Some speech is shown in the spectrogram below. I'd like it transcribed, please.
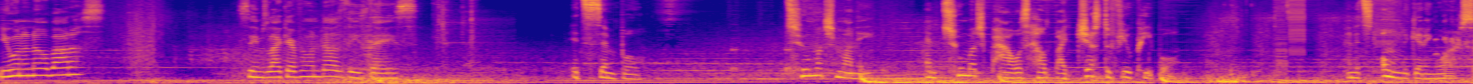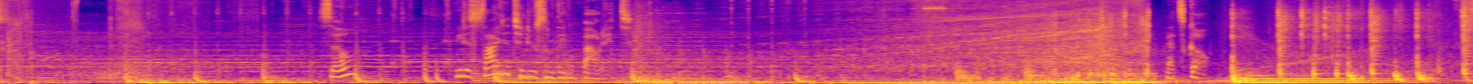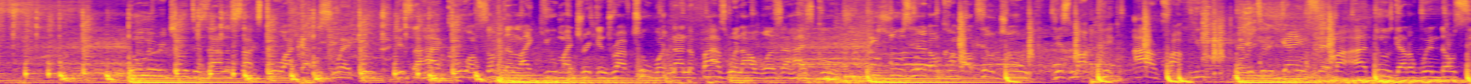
You want to know about us? Seems like everyone does these days. It's simple. Too much money and too much power is held by just a few people. And it's only getting worse. So, we decided to do something about it. Let's go. Designer socks too. I got too. It's a haiku. I'm something like you. My drink and drive too. Work nine to fives when I was in high school. These shoes here don't come out till June. This my pick. I'll crop you. Married to the game. Said my I do's. Got a window seat.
